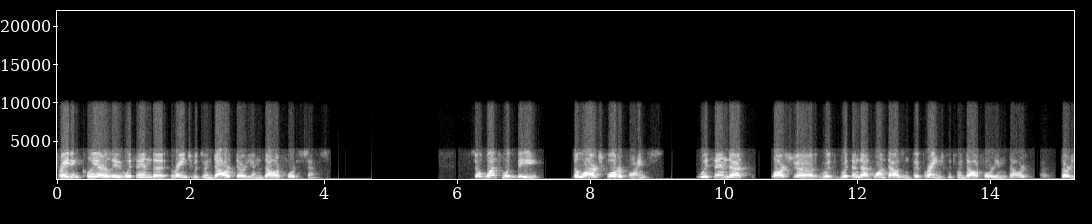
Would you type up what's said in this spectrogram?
trading clearly within the range between $1.30 and $1.40. So what would be the large quarter points within that large uh, with, within that 1,000 pip range between $1.40 and $1.30?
